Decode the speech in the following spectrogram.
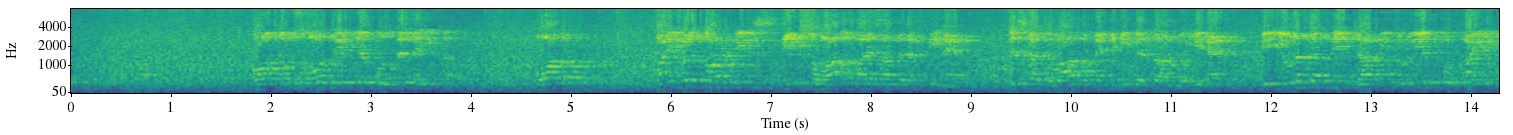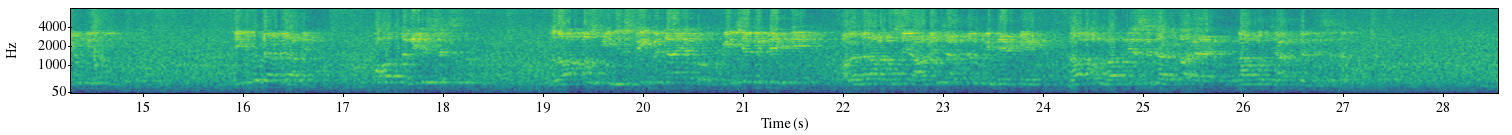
اور کمزور دل یا بزدل نہیں تھا اور بائبل اتھارٹیز ایک سوال ہمارے سامنے رکھتی ہیں، جس کا جواب ہمیں نہیں ملتا اور وہ یہ ہے کہ یونتن نے جاتی جولیت کو فائٹ کیوں نہیں کی ہی could have بہت دلیل شخص اگر آپ اس کی ہسٹری میں جائیں تو پیچھے بھی دیکھیں اور اگر آپ اسے آگے چل کر بھی دیکھیں نہ وہ مرنے سے ڈرتا ہے نہ وہ جنگ کرنے سے ڈرتا ہے۔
